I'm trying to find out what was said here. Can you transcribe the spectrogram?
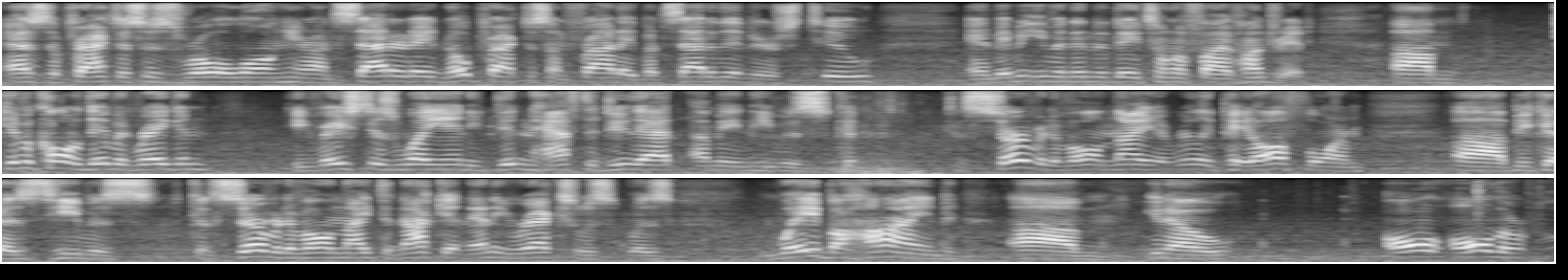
as the practices roll along here on Saturday. No practice on Friday, but Saturday there's two and maybe even in the Daytona 500. Um, give a call to David Ragan. He raced his way in. He didn't have to do that. I mean, he was con- conservative all night. It really paid off for him uh, because he was conservative all night to not get in any wrecks. Was was way behind. Um, you know, all all the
